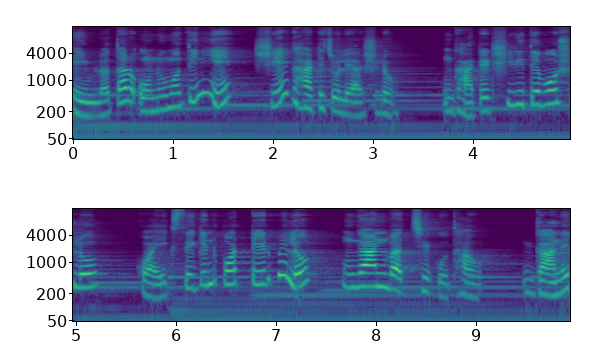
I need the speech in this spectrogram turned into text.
হেমলতার অনুমতি নিয়ে সে ঘাটে চলে আসলো। ঘাটের সিঁড়িতে বসল। কয়েক সেকেন্ড পর টের পেল গান বাজছে কোথাও। গানের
